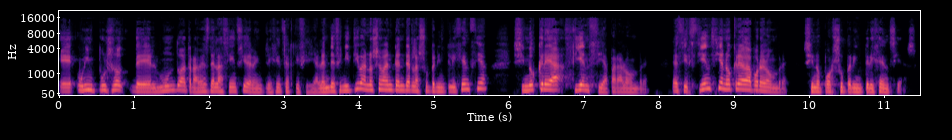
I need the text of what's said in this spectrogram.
eh, un impulso del mundo a través de la ciencia y de la inteligencia artificial. En definitiva, no se va a entender la superinteligencia si no crea ciencia para el hombre. Es decir, ciencia no creada por el hombre, sino por superinteligencias.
